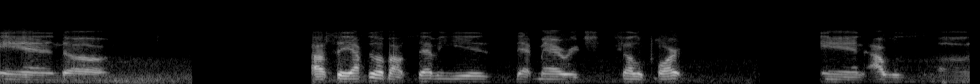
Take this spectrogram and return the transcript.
and uh, I'll say after about seven years, that marriage fell apart, and I was uh,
